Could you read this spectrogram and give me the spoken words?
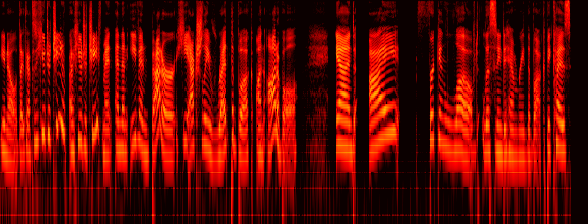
you know like that's a huge achieve a huge achievement and then even better he actually read the book on audible and i freaking loved listening to him read the book because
